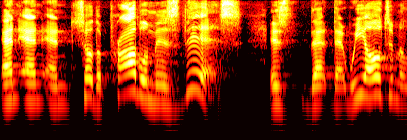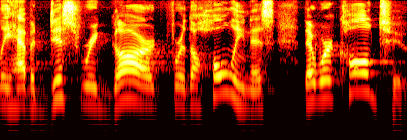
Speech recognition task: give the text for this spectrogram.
And, and, and so the problem is this is that, that we ultimately have a disregard for the holiness that we're called to.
